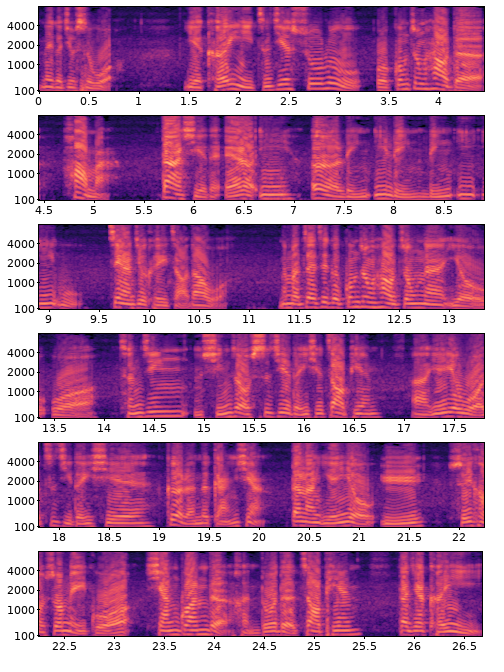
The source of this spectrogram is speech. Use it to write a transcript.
那个就是我。也可以直接输入我公众号的号码，大写的 L 一二零一零零一一五，这样就可以找到我。那么在这个公众号中呢，有我曾经行走世界的一些照片啊，也有我自己的一些个人的感想，当然也有与随口说美国相关的很多的照片。大家可以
